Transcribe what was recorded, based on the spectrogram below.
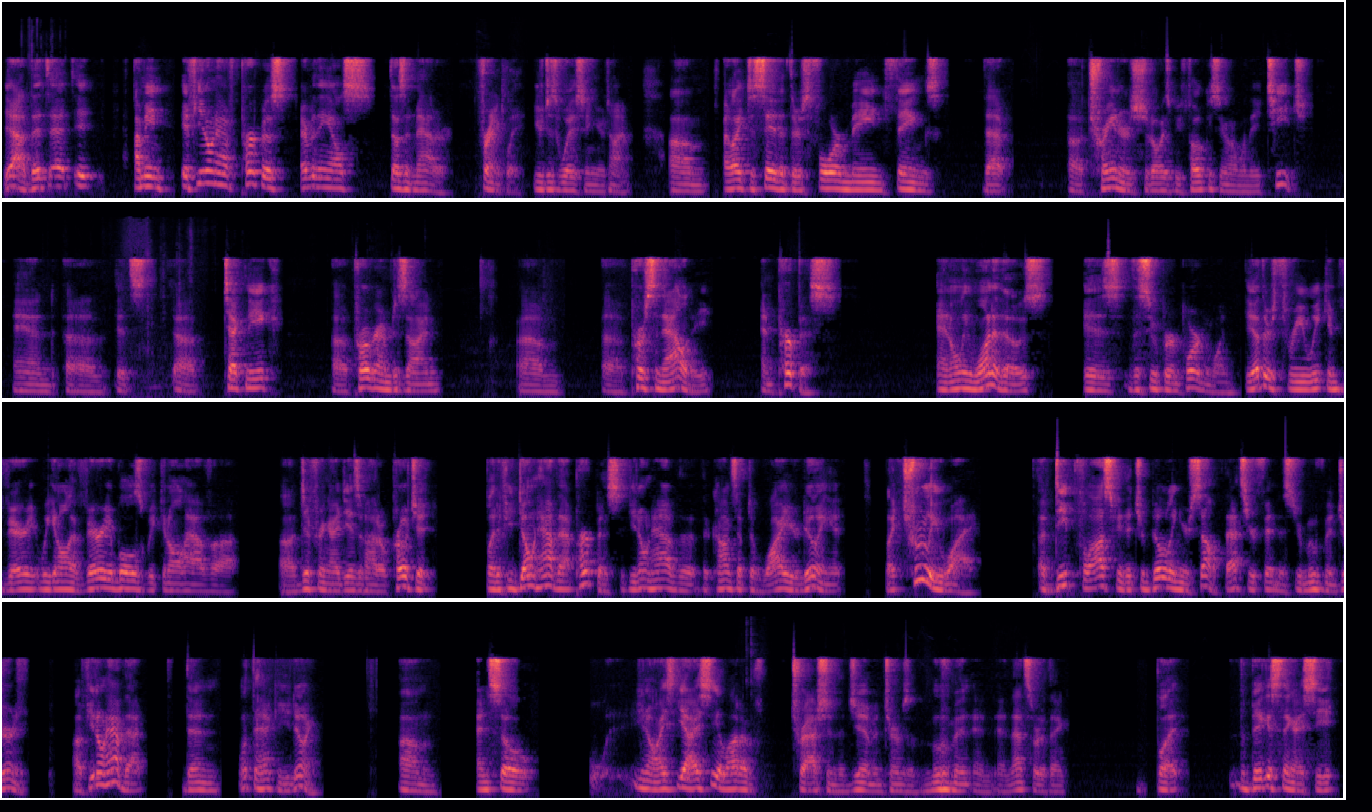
Yeah, that's it. I mean, if you don't have purpose, everything else doesn't matter. Frankly, you're just wasting your time. Um, I like to say that there's four main things that uh, trainers should always be focusing on when they teach, and uh, it's uh, technique, uh, program design, um, uh, personality, and purpose. And only one of those is the super important one. The other three we can vary. We can all have variables. We can all have uh, differing ideas of how to approach it. But if you don't have that purpose, if you don't have the, the concept of why you're doing it, like truly why, a deep philosophy that you're building yourself, that's your fitness, your movement journey. Uh, if you don't have that, then what the heck are you doing? Um, and so, you know, I yeah, I see a lot of trash in the gym in terms of movement and, and that sort of thing. But the biggest thing I see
